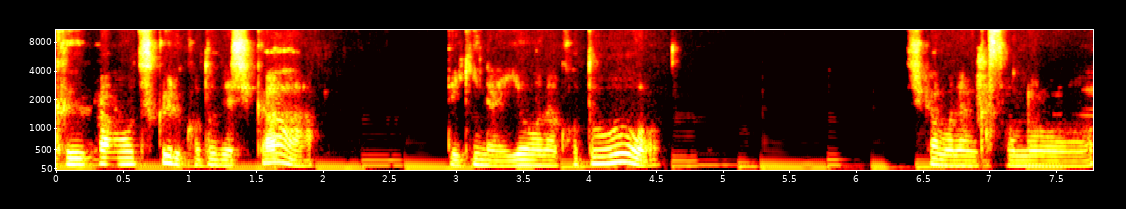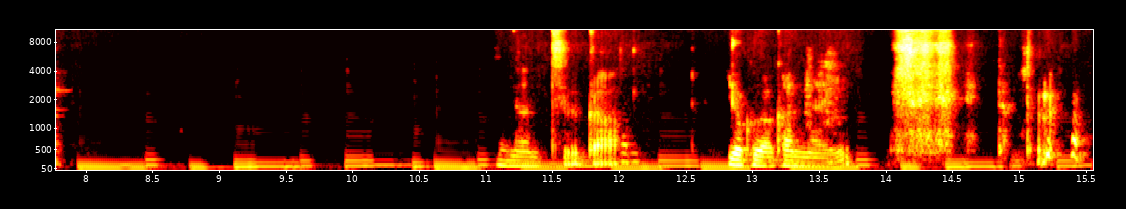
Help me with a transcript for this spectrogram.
空間を作ることでしかできないようなことをしかもなんかその、なんつうか、よくわかんないなんだろ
